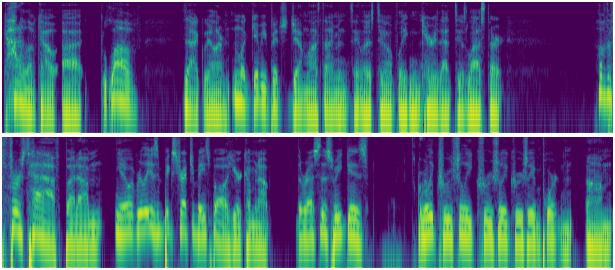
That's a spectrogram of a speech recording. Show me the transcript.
God, I love Cow, uh, love Zack Wheeler. And look, Gibby pitched gem last time in St. Louis too. Hopefully, he can carry that to his last start of the first half. But um, you know, it really is a big stretch of baseball here coming up. The rest of this week is really crucially, crucially, crucially important. Um,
